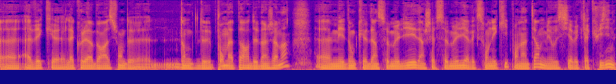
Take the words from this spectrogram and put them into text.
euh, avec la collaboration de donc de pour ma part de Benjamin, mais donc d'un sommelier, d'un chef sommelier avec son équipe en interne, mais aussi avec la cuisine.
